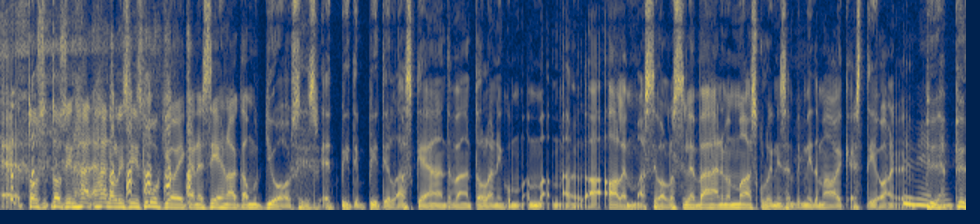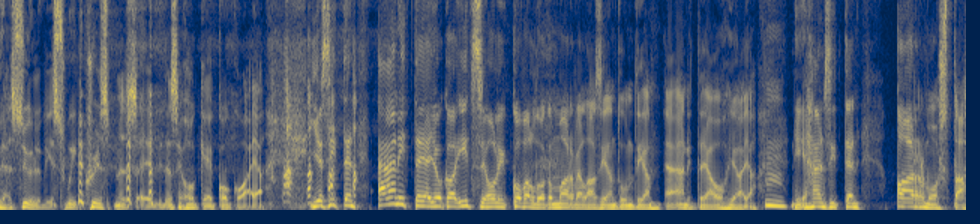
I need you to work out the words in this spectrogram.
Eh, tos, tosin hän, hän oli siis lukioikäinen siihen aikaan, mutta joo, siis et piti, piti laskea ääntä vähän tuolla niin alemmas ja olla sille vähän enemmän maskuliinisempi, mitä mä oikeasti oon. Pyhä, pyhä sylvi, sweet Christmas, mitä se hokee koko ajan. Ja sitten äänittäjä, joka itse oli kovan luokan Marvel-asiantuntija, äänittäjä-ohjaaja, mm. niin hän sitten armosta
